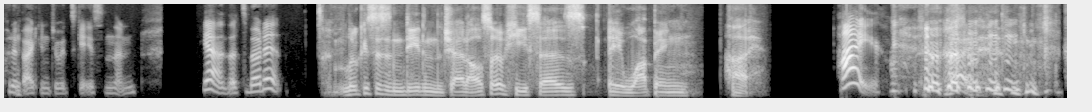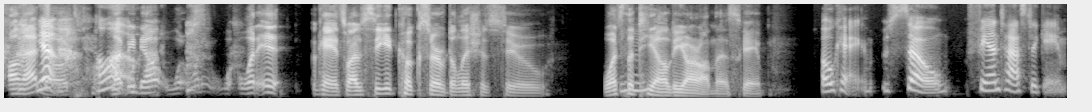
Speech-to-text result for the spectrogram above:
put it mm. back into its case, and then yeah, that's about it. Lucas is indeed in the chat also. He says a whopping hi. Hi. On that Yeah. note, let me know what what, what, what it. Okay, so I've seen Cook Serve Delicious too. What's the Mhm. TLDR on this game? Okay, so fantastic game.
